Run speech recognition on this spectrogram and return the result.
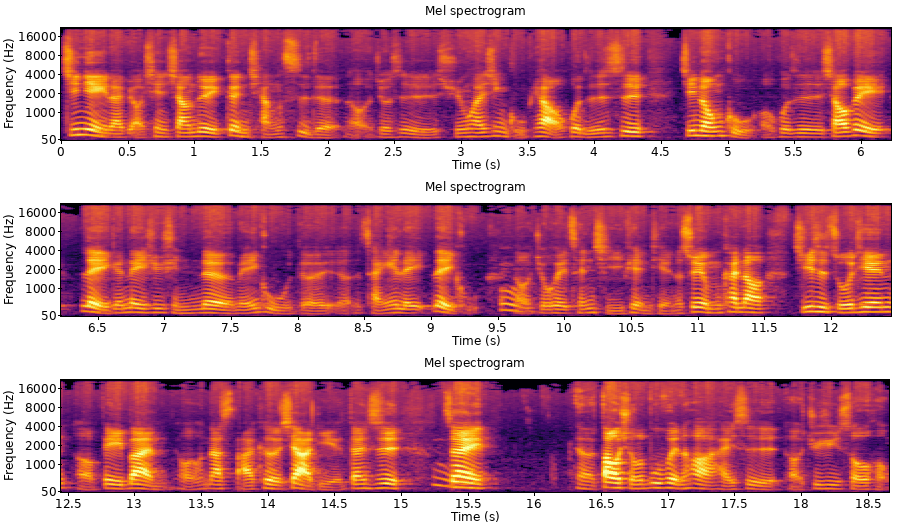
今年以来表现相对更强势的哦，就是循环性股票，或者是金融股哦，或者是消费类跟内需型的美股的产业类类股哦，就会撑起一片天。所以我们看到，即使昨天呃费半哦纳斯达克下跌，但是在呃道琼的部分的话，还是呃继续收红。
